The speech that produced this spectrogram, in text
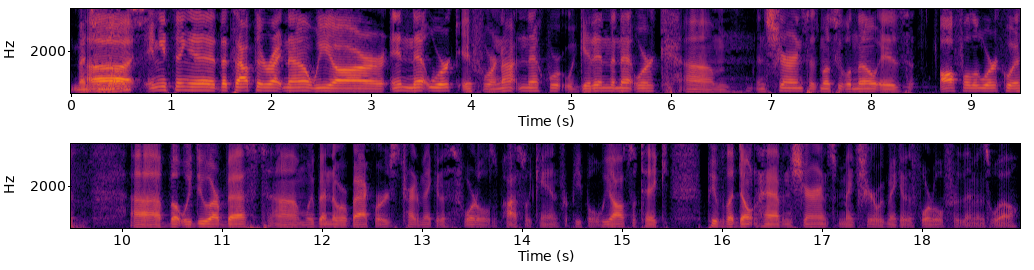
mention Uh, those? anything uh, that's out there right now, we are in network. If we're not in network, we get into network. Um, insurance, as most people know, is awful to work with, uh, but we do our best. Um, we bend over backwards, to try to make it as affordable as we possibly can for people. We also take people that don't have insurance, make sure we make it affordable for them as well.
